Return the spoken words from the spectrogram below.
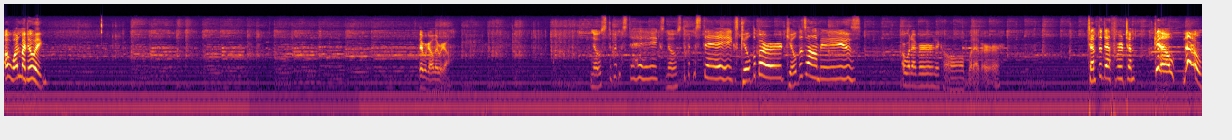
Oh, what am I doing? There we go, there we go. No stupid mistakes, no stupid mistakes. Kill the bird, kill the zombies. Or whatever they called, whatever. Tempt the death fruit, tempt. Kill! No!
